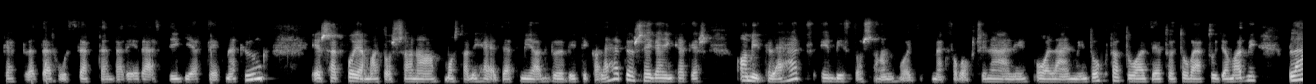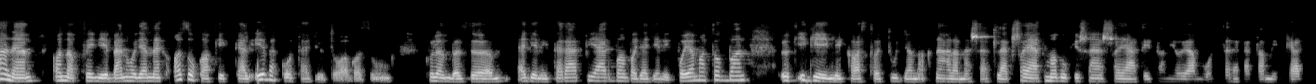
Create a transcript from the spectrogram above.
2020. szeptemberére ezt ígérték nekünk, és hát folyamatosan a mostani helyzet miatt bővítik a lehetőségeinket, és amit lehet, én biztosan, hogy meg fogok csinálni online, mint oktató, azért, hogy tovább tudjam adni, pláne annak fényében, hogy ennek azok, akikkel évek óta együtt dolgozunk, különböző egyéni terápiákban, vagy egyéni folyamatokban, ők igénylik azt, hogy tudjanak nálam esetleg saját maguk is elsajátítani olyan módszereket, amikkel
